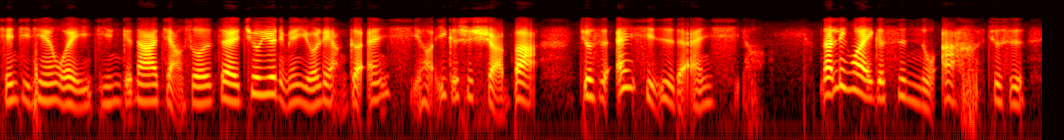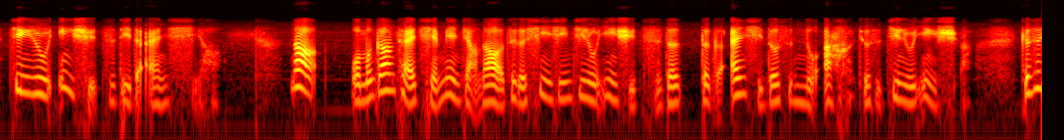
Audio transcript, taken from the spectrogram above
前几天我也已经跟大家讲说，在旧约里面有两个安息哈，一个是 s h a b a 就是安息日的安息哈，那另外一个是努阿，就是进入应许之地的安息哈。那我们刚才前面讲到这个信心进入应许值的这个安息都是努阿，就是进入应许啊。可是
